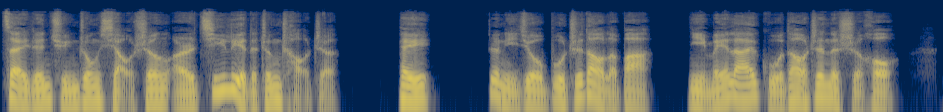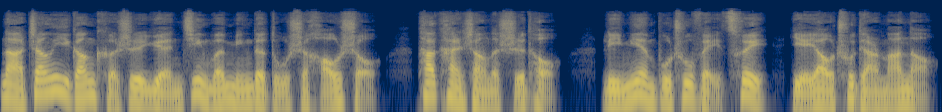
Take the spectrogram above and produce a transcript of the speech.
在人群中小声而激烈的争吵着。嘿。这你就不知道了吧？你没来古道镇的时候，那张义刚可是远近闻名的赌石好手。他看上的石头里面不出翡翠，也要出点玛瑙。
